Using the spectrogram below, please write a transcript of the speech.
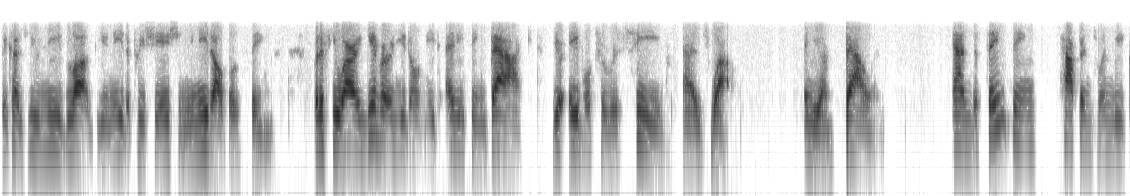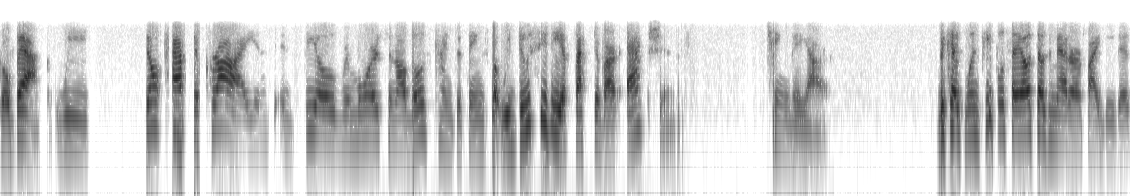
Because you need love, you need appreciation, you need all those things. But if you are a giver and you don't need anything back, you're able to receive as well. And you have balance. And the same thing happens when we go back. We don't have to cry and, and feel remorse and all those kinds of things, but we do see the effect of our actions. They are because when people say, oh, it doesn't matter if I do this,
